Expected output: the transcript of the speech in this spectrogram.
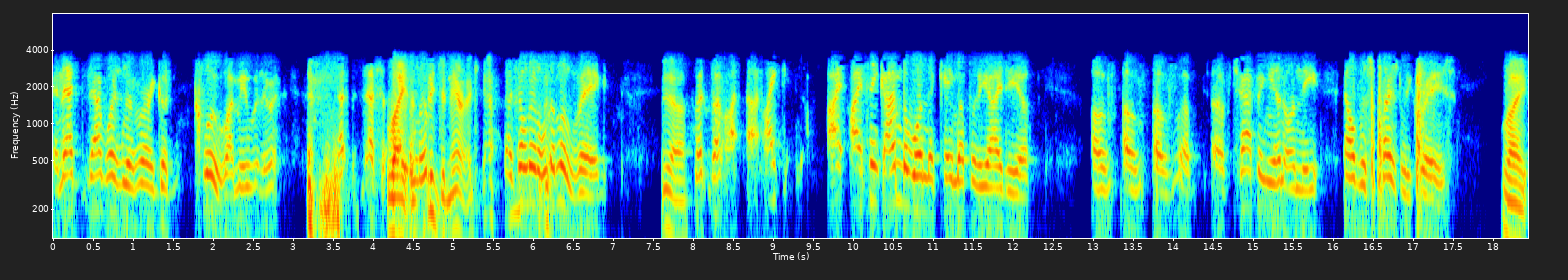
and that that wasn't a very good clue. I mean, there- that, that's Right, That's it's little, pretty generic. that's a little a little vague. yeah. But but I, I I I think I'm the one that came up with the idea of of of of, of tapping in on the Elvis Presley craze. Right.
